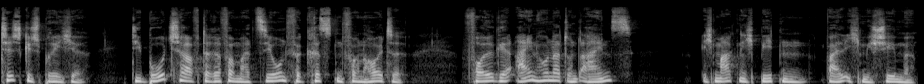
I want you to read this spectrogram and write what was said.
Tischgespräche. Die Botschaft der Reformation für Christen von heute. Folge 101. Ich mag nicht beten, weil ich mich schäme.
